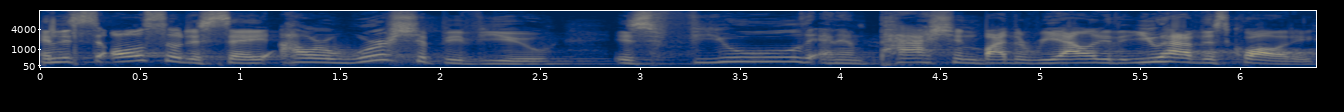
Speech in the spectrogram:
And it's also to say our worship of you is fueled and impassioned by the reality that you have this quality.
